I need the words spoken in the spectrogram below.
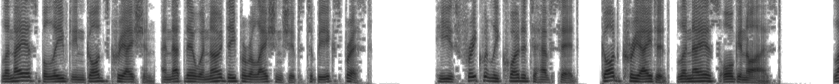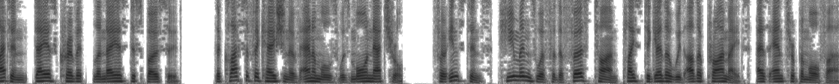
Linnaeus believed in God's creation, and that there were no deeper relationships to be expressed. He is frequently quoted to have said, "God created, Linnaeus organized." Latin, Deus creavit, Linnaeus disposuit. The classification of animals was more natural, for instance, humans were for the first time placed together with other primates, as anthropomorpha.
